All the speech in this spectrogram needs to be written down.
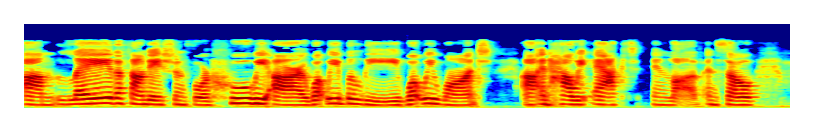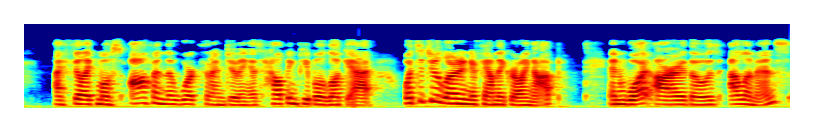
um, lay the foundation for who we are, what we believe, what we want, uh, and how we act in love. And so I feel like most often the work that I'm doing is helping people look at what did you learn in your family growing up? And what are those elements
